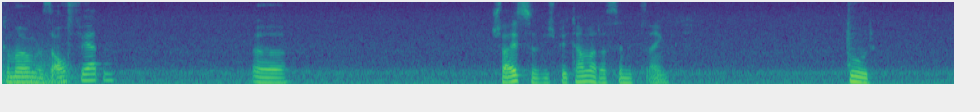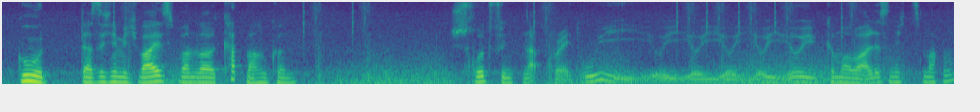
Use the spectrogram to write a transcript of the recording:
Können wir irgendwas aufwerten? Äh. Scheiße, wie spät haben wir das denn jetzt eigentlich? Gut. Gut, dass ich nämlich weiß, wann wir Cut machen können. Schrotflinten-Upgrade. Ui, ui, ui, ui, ui, ui. Können wir aber alles nichts machen.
